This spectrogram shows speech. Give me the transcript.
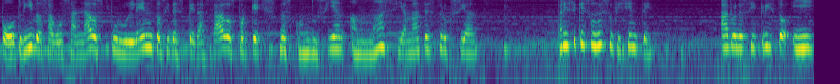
podridos, aguzanados, purulentos y despedazados, porque nos conducían a más y a más destrucción. Parece que eso no es suficiente ah, bueno, sí, Cristo, y,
